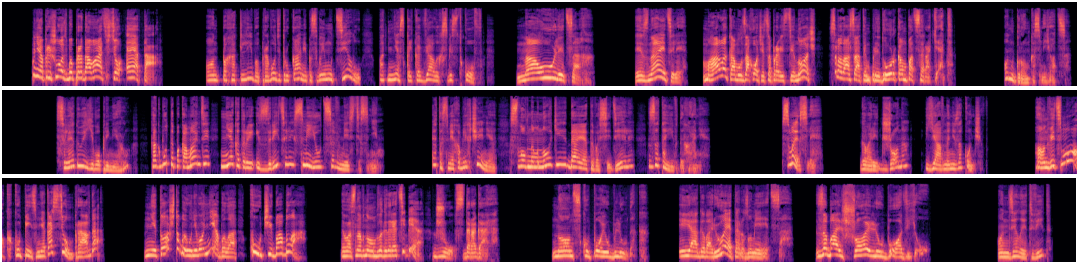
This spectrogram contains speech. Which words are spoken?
Мне пришлось бы продавать все это. Он похотливо проводит руками по своему телу под несколько вялых свистков. На улицах. И знаете ли, мало кому захочется провести ночь с волосатым придурком под сорокет. Он громко смеется. Следуя его примеру, как будто по команде некоторые из зрителей смеются вместе с ним. Это смех облегчения, словно многие до этого сидели, затаив дыхание. «В смысле?» — говорит Джона, явно не закончив. «А он ведь мог купить мне костюм, правда? Не то, чтобы у него не было кучи бабла. В основном благодаря тебе, Джулс, дорогая но он скупой ублюдок. И я говорю это, разумеется, за большой любовью. Он делает вид,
